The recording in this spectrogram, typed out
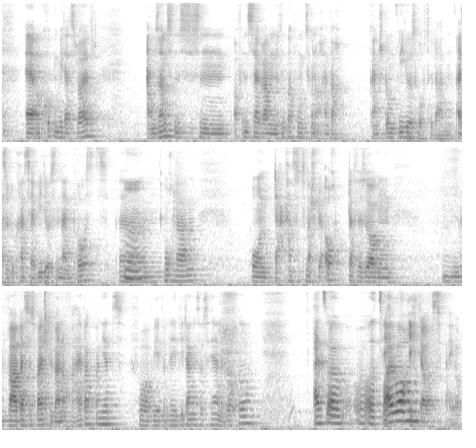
äh, und gucken, wie das läuft. Ansonsten ist es ein, auf Instagram eine super Funktion, auch einfach ganz stumpf Videos hochzuladen. Also du kannst ja Videos in deinen Posts äh, mhm. hochladen und da kannst du zum Beispiel auch dafür sorgen, war bestes Beispiel, war noch für Hypercon jetzt, vor wie, wie lange ist das her? Eine Woche? Ein, zwei oder zwei ich, Wochen? Ich glaube zwei Wochen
